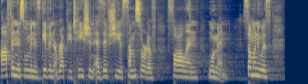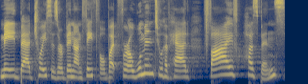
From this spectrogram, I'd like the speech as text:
Often, this woman is given a reputation as if she is some sort of fallen woman, someone who has made bad choices or been unfaithful. But for a woman to have had five husbands,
